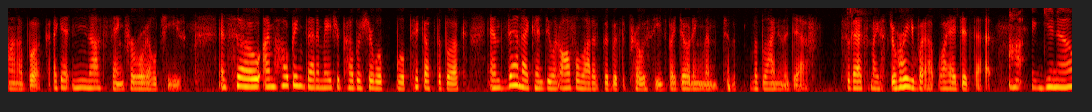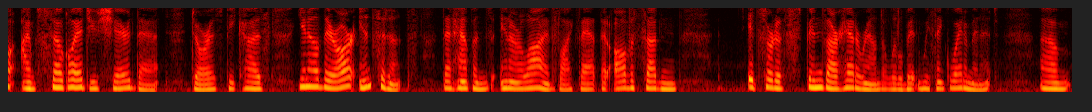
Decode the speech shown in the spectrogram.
on a book. I get nothing for royalties. And so I'm hoping that a major publisher will, will pick up the book, and then I can do an awful lot of good with the proceeds by donating them to the, the blind and the deaf. So that's my story about why I did that. Uh, you know, I'm so glad you shared that, Doris, because, you know, there are incidents that happens in our lives like that, that all of a sudden it sort of spins our head around a little bit and we think, wait a minute, um,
